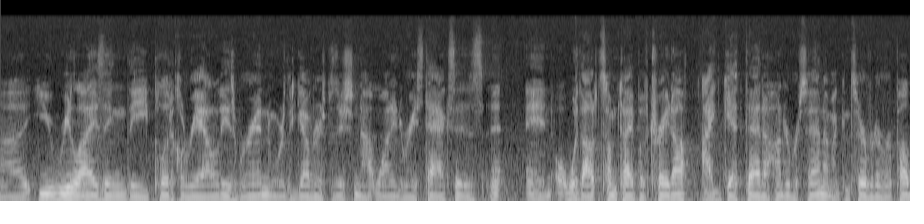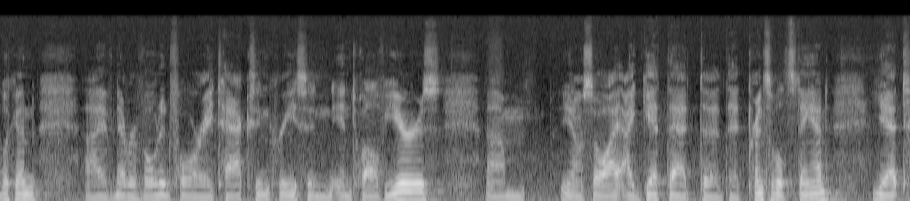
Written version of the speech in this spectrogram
uh, you realizing the political realities we're in, where the governor's position not wanting to raise taxes and, and without some type of trade-off, I get that 100%. I'm a conservative Republican. I've never voted for a tax increase in, in 12 years. Um, you know, so I, I get that uh, that principled stand. Yet,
